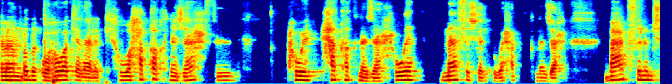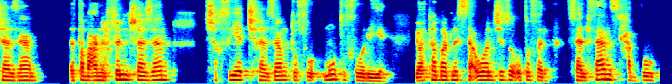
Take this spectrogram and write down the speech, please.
تمام. وهو كذلك هو حقق نجاح في ال... هو حقق نجاح. هو ما فشل هو حقق نجاح بعد فيلم شازام طبعا الفيلم شازام شخصية شازام طفو... مو طفولية يعتبر لسه أول جزء وطفل فال fans حبوه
